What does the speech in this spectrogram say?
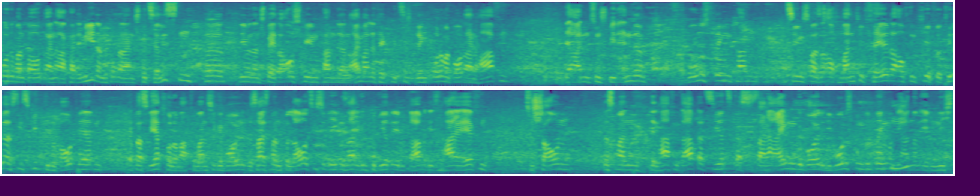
Oder man baut eine Akademie, dann bekommt man einen Spezialisten, äh, den man dann später ausspielen kann, der einen Einmaleffekt mit sich bringt. Oder man baut einen Hafen, der einen zum Spielende Bonus bringen kann, beziehungsweise auch manche Felder auf den vier Flotillas, die es gibt, die bebaut werden, etwas wertvoller macht für manche Gebäude. Das heißt, man belauert sich so gegenseitig und probiert eben gerade mit diesen HRFen zu schauen, dass man den Hafen da platziert, dass seine eigenen Gebäude die Bonuspunkte bringen und die anderen eben nicht.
